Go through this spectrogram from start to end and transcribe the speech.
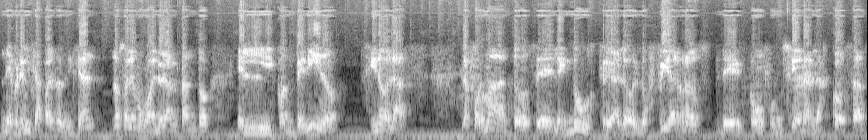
de premisas falsas en general, no solemos valorar tanto el contenido, sino las los formatos, eh, la industria, lo- los fierros de cómo funcionan las cosas,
